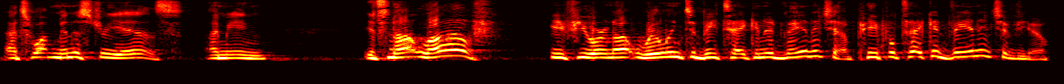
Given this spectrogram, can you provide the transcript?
That's what ministry is. I mean, it's not love if you are not willing to be taken advantage of. People take advantage of you.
